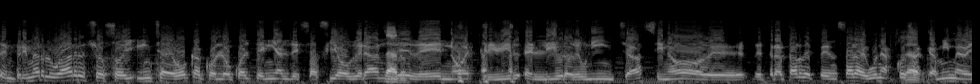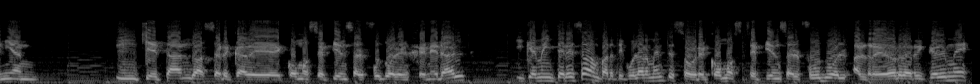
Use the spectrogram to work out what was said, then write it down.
en primer lugar, yo soy hincha de Boca, con lo cual tenía el desafío grande de no escribir el libro de un hincha, sino de, tratar de pensar algunas cosas que a mí me venían inquietando acerca de cómo se piensa el fútbol en general y que me interesaban particularmente sobre cómo se piensa el fútbol alrededor de Riquelme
